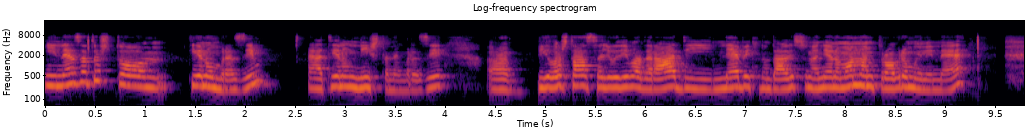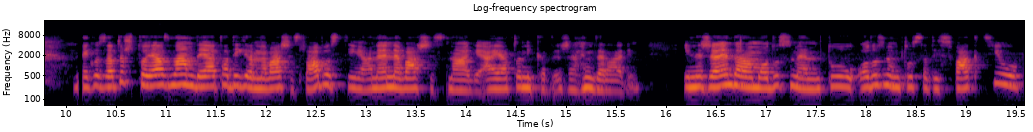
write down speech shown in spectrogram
I ne zato što Tijanu mrazi, a Tijanu ništa ne mrazi, a, bilo šta sa ljudima da radi, nebitno da li su na njenom online programu ili ne, nego zato što ja znam da ja tad igram na vaše slabosti, a ne na vaše snage, a ja to nikad ne želim da radim. i ne želim da vam oduzmem tu, oduzmem tu satisfakciju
